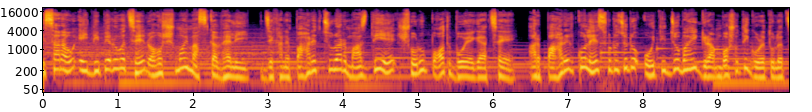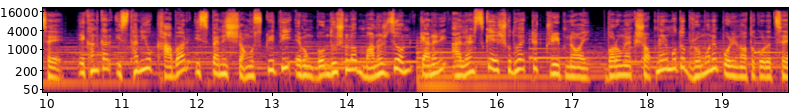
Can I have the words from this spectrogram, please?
এছাড়াও এই দ্বীপে রয়েছে রহস্যময় মাস্কা ভ্যালি, যেখানে পাহাড়ের চূড়ার মাছ দিয়ে সরু পথ বয়ে গেছে, আর পাহাড়ের কোলে ছোট ছোট ঐতিহ্যবাহী গ্রাম বসতি গড়ে তুলেছে। এখানকার স্থানীয় খাবার, স্প্যানিশ সংস্কৃতি এবং বন্ধুসুলভ মানুষজন ক্যানারি আইল্যান্ডসকে শুধু একটা ট্রিপ নয়, বরং এক স্বপ্নের মতো ভ্রমণে পরিণত করেছে।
